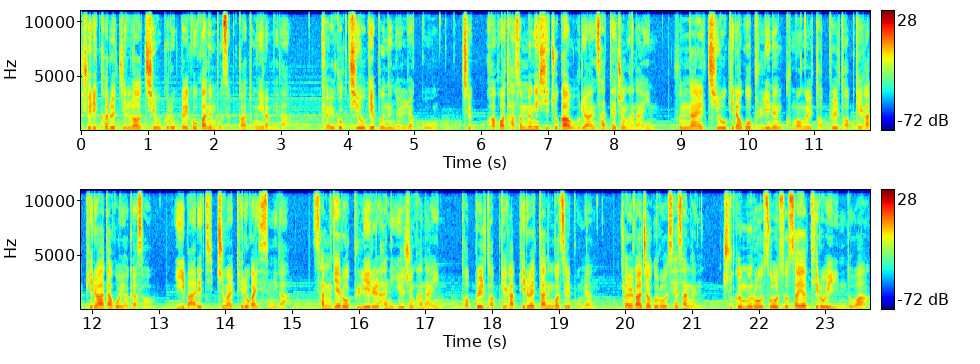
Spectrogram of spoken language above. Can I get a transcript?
슈리커를 찔러 지옥으로 끌고 가는 모습과 동일합니다. 결국 지옥의 문은 열렸고, 즉 과거 다섯 명의 시조가 우려한 사태 중 하나인 훗날 지옥이라고 불리는 구멍을 덮을 덮개가 필요하다고 여겨서 이 말에 집중할 필요가 있습니다. 3개로 분리를 한 이유 중 하나인 덮을 덮개가 필요했다는 것을 보면 결과적으로 세상은 죽음으로 소울 소사이어티로의 인도와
